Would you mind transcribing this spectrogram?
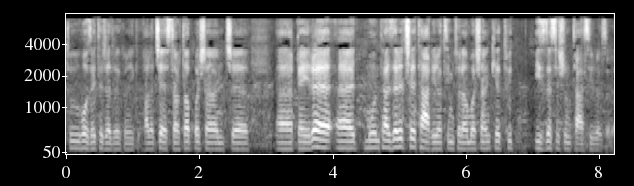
تو حوزه تجارت الکترونیک حالا چه استارتاپ باشن چه غیره منتظر چه تغییراتی می‌تونن باشن که تو business شون تاثیر بذاره؟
